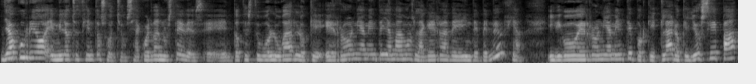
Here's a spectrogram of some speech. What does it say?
Ya ocurrió en 1808, ¿se acuerdan ustedes? Eh, entonces tuvo lugar lo que erróneamente llamamos la Guerra de Independencia. Y digo erróneamente porque, claro, que yo sepa,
